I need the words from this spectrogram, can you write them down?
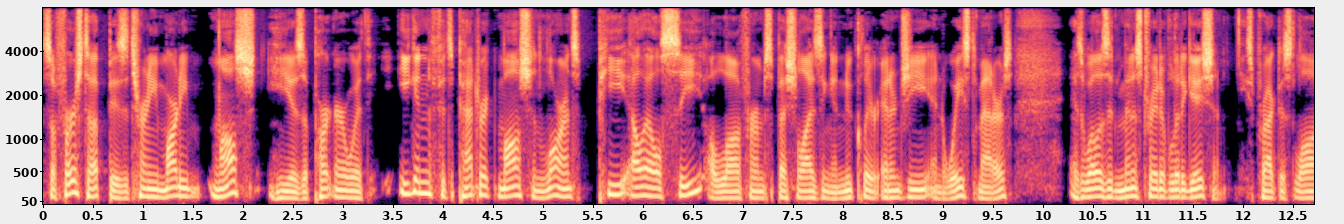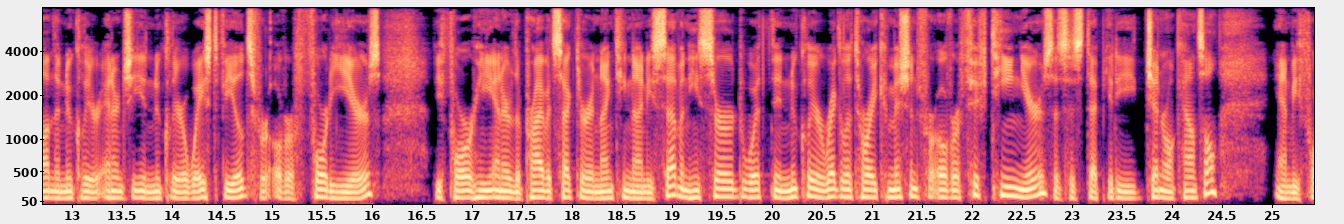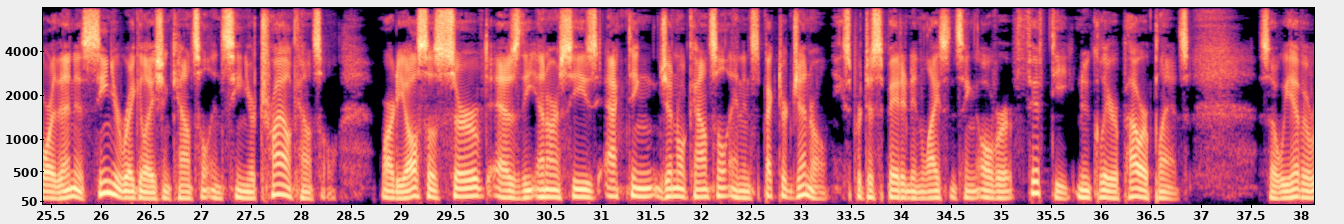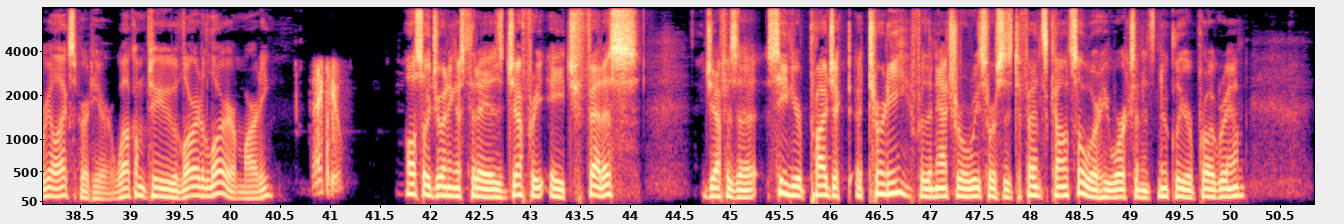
So first up is attorney Marty Malsch. He is a partner with Egan Fitzpatrick Malsch and Lawrence PLLC, a law firm specializing in nuclear energy and waste matters, as well as administrative litigation. He's practiced law in the nuclear energy and nuclear waste fields for over 40 years. Before he entered the private sector in 1997, he served with the Nuclear Regulatory Commission for over 15 years as his deputy general counsel, and before then as senior regulation counsel and senior trial counsel. Marty also served as the NRC's acting general counsel and inspector general. He's participated in licensing over 50 nuclear power plants. So we have a real expert here. Welcome to Lawyer to Lawyer, Marty. Thank you. Also joining us today is Jeffrey H. Fettus. Jeff is a senior project attorney for the Natural Resources Defense Council, where he works on its nuclear program.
